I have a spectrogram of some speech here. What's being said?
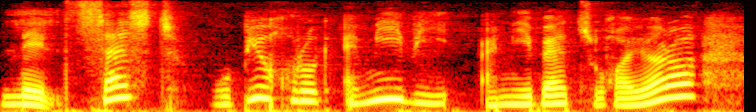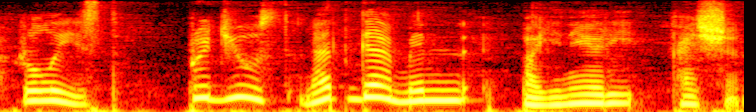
للسيست وبيخرج أميبي أميبات صغيرة released produced ناتجة من binary fission.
